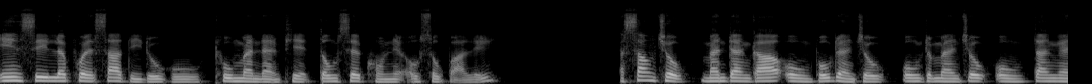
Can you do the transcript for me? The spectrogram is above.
အင်းစေးလက်ဖွဲ့စသည်တို့ကို ထိုမန္တန်ဖြင့်39အုပ်စုပ်ပါလေ အဆောင်ချုပ်မန္တန်ကားအုံဗုဒ္ဓံချုပ်အုံတမန်ချုပ်အုံတန်ငံ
